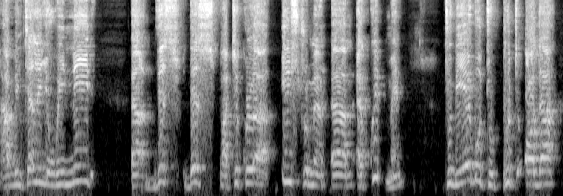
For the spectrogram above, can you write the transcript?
I've been telling you we need uh, this, this particular instrument, um, equipment to be able to put other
